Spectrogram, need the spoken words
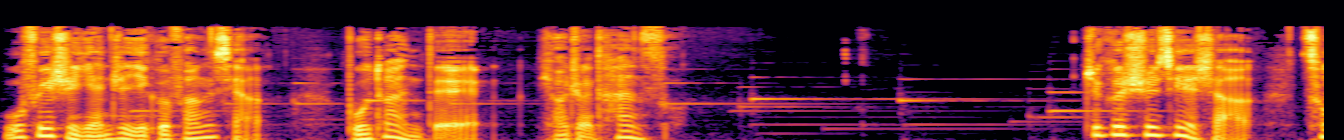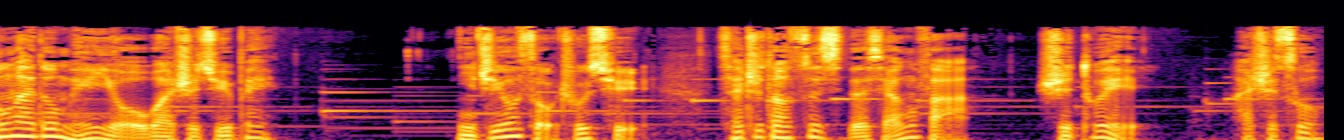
无非是沿着一个方向不断的调整探索。这个世界上从来都没有万事俱备，你只有走出去，才知道自己的想法是对还是错。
